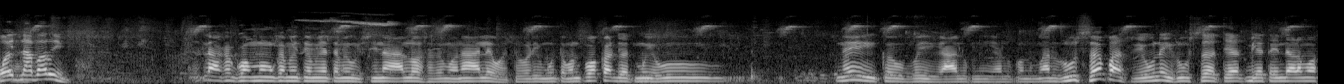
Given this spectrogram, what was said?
હોય જ ના પારું એમ. એટલે આખા ગામમાં ગમે તમે તમે ઉછીના હાલો છો તો મને હાલે હોય તો વળી હું તમને પકડી દોત હું એવું નહીં કહું ભાઈ આલુ કે નહીં આલુ. પણ મારું રૂસ છે પાછું એવું નહીં રૂસ છે. ત્યાં બે ત્રણ દાડામાં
